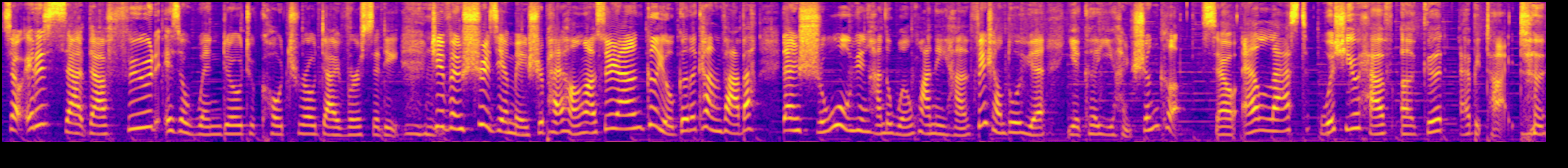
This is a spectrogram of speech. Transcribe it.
So it is said that food is a window to cultural diversity. 这份世界美食排行啊，虽然各有各的看法吧，但食物蕴含的文化内涵非常多元，也可以很深刻。 So at last, wish you have a good appetite.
